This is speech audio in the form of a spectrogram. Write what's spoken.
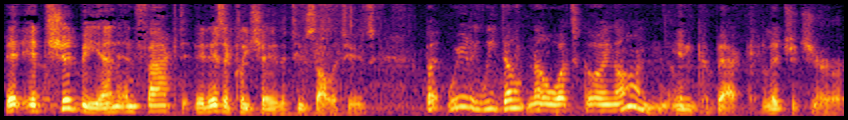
It, it should be, and in fact, it is a cliche, the two solitudes. But really, we don't know what's going on No. in Quebec literature,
